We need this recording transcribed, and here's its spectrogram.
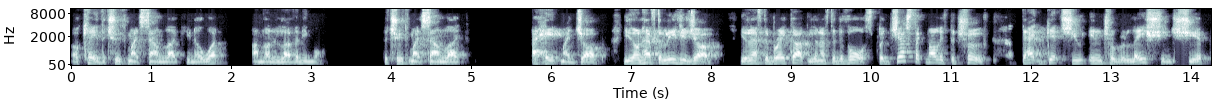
Okay, the truth might sound like, you know what? I'm not in love anymore. The truth might sound like, I hate my job. You don't have to leave your job. You don't have to break up. You don't have to divorce, but just acknowledge the truth. That gets you into relationship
